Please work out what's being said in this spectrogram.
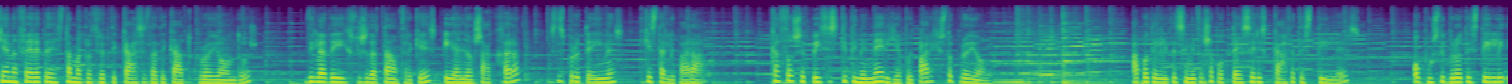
και αναφέρεται στα μακροθρεπτικά συστατικά του προϊόντος, δηλαδή στους υδατάνθρακες ή αλλιώς άκχαρα, στις πρωτεΐνες και στα λιπαρά, καθώς επίσης και την ενέργεια που υπάρχει στο προϊόν. Αποτελείται συνήθως από τέσσερις κάθετες στήλες, όπου στην πρώτη στήλη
